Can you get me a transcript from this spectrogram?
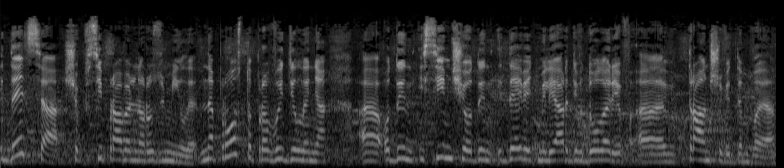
Йдеться, щоб всі правильно розуміли, не просто про виділення е, 1,7 чи 1,9 мільярдів доларів е, траншу від МВФ.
